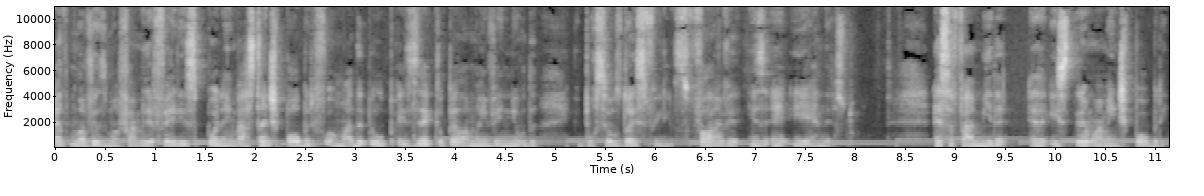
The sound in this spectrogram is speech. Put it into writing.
Era uma vez uma família feliz, porém bastante pobre, formada pelo pai Zeca, pela mãe Venilda e por seus dois filhos, Flávia e Ernesto. Essa família era extremamente pobre.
